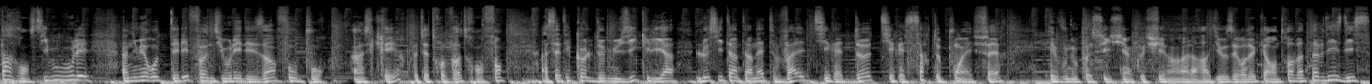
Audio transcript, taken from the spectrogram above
parents. Si vous voulez un numéro de téléphone, si vous voulez des infos pour inscrire peut-être votre enfant à cette école de musique, il y a le site internet val-2-sarthe.fr et vous nous passez ici un coup de fil hein, à la radio 02 43 29 10 10.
